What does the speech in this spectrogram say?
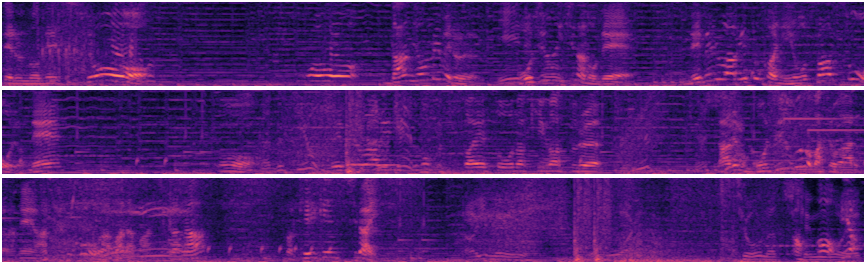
てるのでしょうこうダンジョンレベルいいでしょう51なのでレベル上げとかに良さそうよね。うん。レベル上げにすごく使えそうな気がする。あでも55の場所があるからね。あっちの方がまだマシかな、まあ、経験値次第。ああいや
